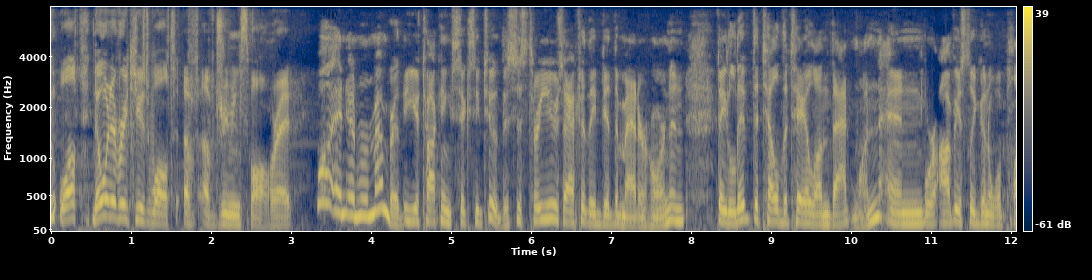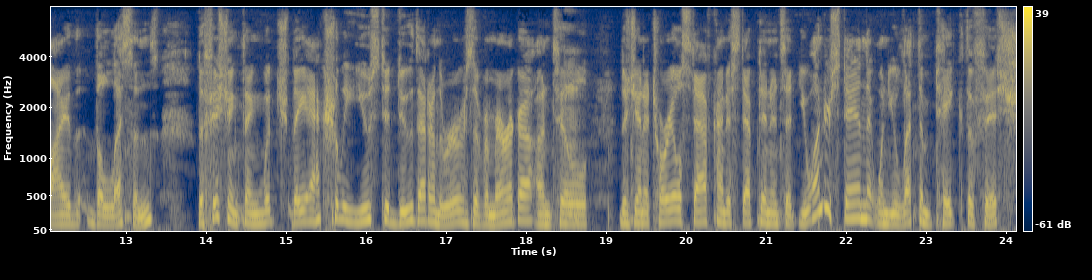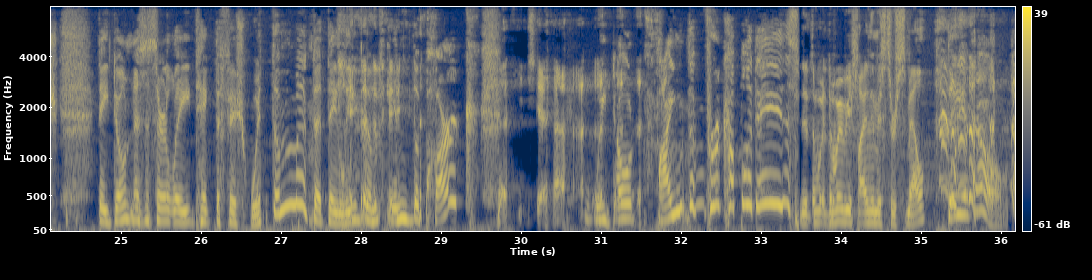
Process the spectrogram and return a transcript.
Walt, no one ever accused Walt of, of dreaming small, right? Well, and, and remember, you're talking 62. This is three years after they did the Matterhorn, and they lived to tell the tale on that one, and we're obviously going to apply the, the lessons the fishing thing, which they actually used to do that on the rivers of America until mm. the janitorial staff kind of stepped in and said, You understand that when you let them take the fish, they don't necessarily take the fish with them, that they leave them in the park? yeah. We don't find them for a couple of days. The, the way we find them is through smell? There you go.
